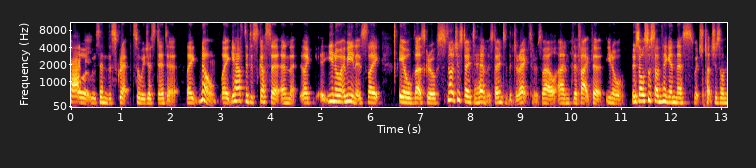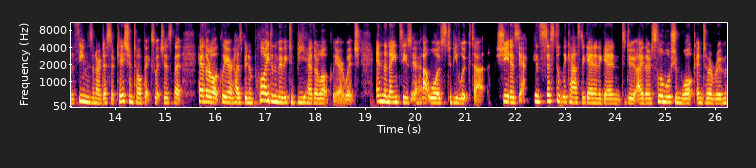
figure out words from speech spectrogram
backtrack. oh, it was in the script, so we just did it. Like, no, like you have to discuss it, and like, you know what I mean? It's like, ew, that's gross. It's not just down to him; it's down to the director as well, and the fact that you know, there's also something in this which touches on the themes in our dissertation topics, which is that Heather Locklear has been employed in the movie to be Heather Locklear, which in the 90s Yeah. that was to be looked at. She is Yeah. consistently cast again and again to do either slow motion walk into a room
